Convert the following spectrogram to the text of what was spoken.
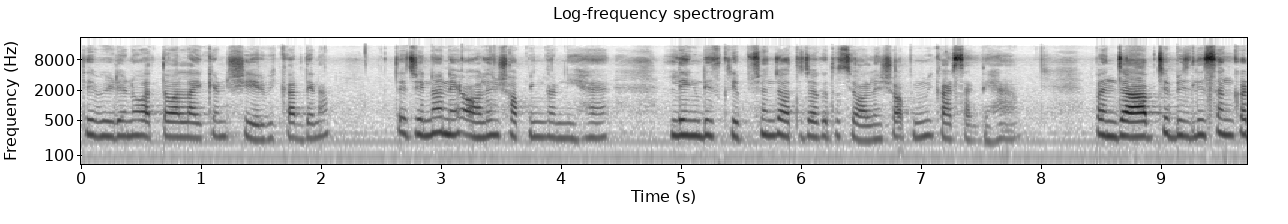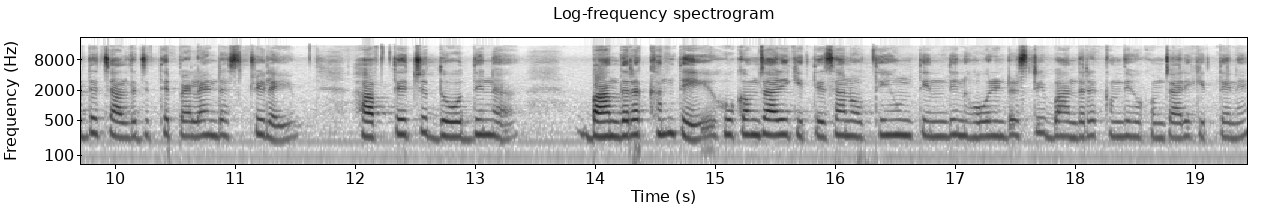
ਤੇ ਵੀਡੀਓ ਨੂੰ ਵੱਧ ਤੋਂ ਵੱਧ ਲਾਈਕ ਐਂਡ ਸ਼ੇਅਰ ਵੀ ਕਰ ਦੇਣਾ। ਤੇ ਜਿਨ੍ਹਾਂ ਨੇ ਆਨਲਾਈਨ ਸ਼ਾਪਿੰਗ ਕਰਨੀ ਹੈ ਲਿੰਕ ਡਿਸਕ੍ਰਿਪਸ਼ਨ 'ਚ ਉੱਥੇ ਜਾ ਕੇ ਤੁਸੀਂ ਆਨਲਾਈਨ ਸ਼ਾਪਿੰਗ ਵੀ ਕਰ ਸਕਦੇ ਹਾਂ। ਪੰਜਾਬ 'ਚ ਬਿਜਲੀ ਸੰਕਟ ਦੇ ਚੱਲਦੇ ਜਿੱਥੇ ਪਹਿਲਾਂ ਇੰਡਸਟਰੀ ਲਈ ਹਫ਼ਤੇ 'ਚ 2 ਦਿਨ ਬੰਦ ਰੱਖਣ ਤੇ ਹੁਕਮ ਜਾਰੀ ਕੀਤੇ ਸਨ। ਉੱਥੇ ਹੁਣ 3 ਦਿਨ ਹੋਰ ਇੰਡਸਟਰੀ ਬੰਦ ਰੱਖਣ ਦੇ ਹੁਕਮ ਜਾਰੀ ਕੀਤੇ ਨੇ।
